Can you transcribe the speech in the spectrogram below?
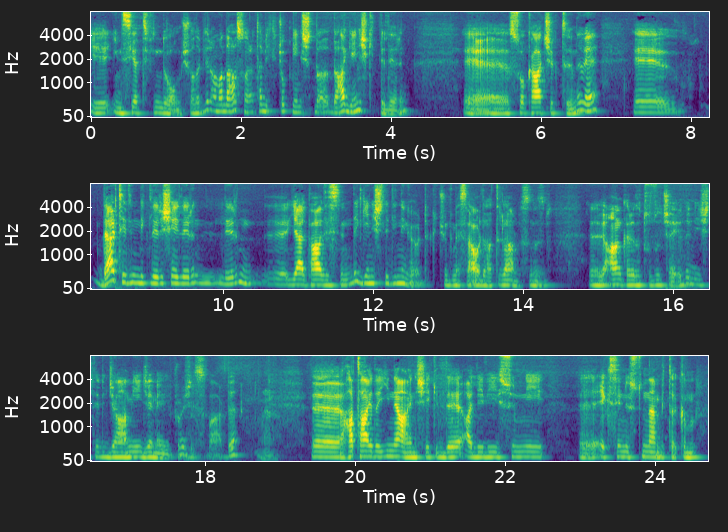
e, inisiyatifinde olmuş olabilir ama daha sonra tabii ki çok geniş daha, daha geniş kitlelerin e, sokağa çıktığını ve e, dert edindikleri şeylerin lerin, e, yelpazesinin de genişlediğini gördük. Çünkü mesela orada hatırlar mısınız? E, Ankara'da Tuzluçayır'da bir işte bir cami cemevi projesi vardı. E, Hatay'da yine aynı şekilde Alevi, Sünni e, ekseni üstünden bir takım e,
